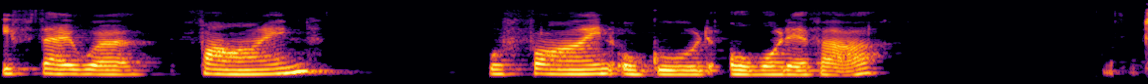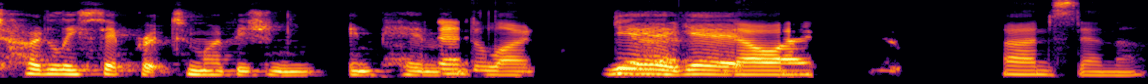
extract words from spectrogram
if they were fine, were fine or good or whatever, totally separate to my vision impairment. Standalone. Yeah, yeah. yeah. No, I, I understand that.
